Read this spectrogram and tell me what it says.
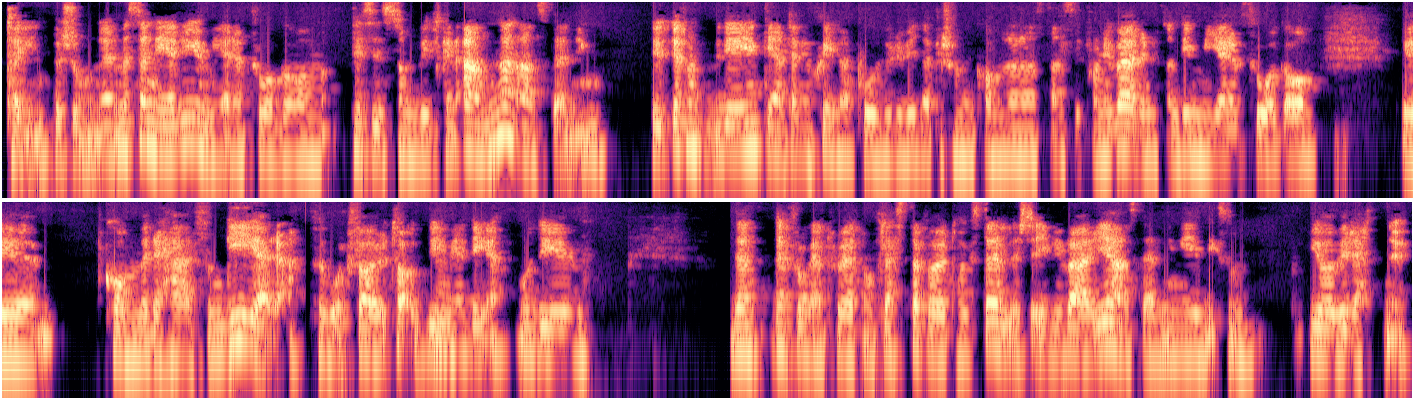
ta in personer. Men sen är det ju mer en fråga om, precis som vilken annan anställning jag tror, det är inte egentligen en skillnad på huruvida personen kommer någon annanstans ifrån i världen, utan det är mer en fråga om eh, kommer det här fungera för vårt företag? Det är mm. mer det. Och det den, den, frågan tror jag att de flesta företag ställer sig vid varje anställning. Är liksom, gör vi rätt nu?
